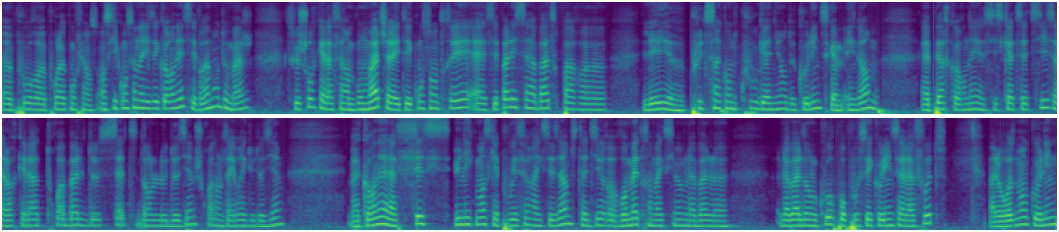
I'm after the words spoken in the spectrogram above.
euh, pour, euh, pour la confiance. En ce qui concerne Alizé Cornet, c'est vraiment dommage, parce que je trouve qu'elle a fait un bon match, elle a été concentrée, elle s'est pas laissée abattre par euh, les plus de 50 coups gagnants de Collins, c'est quand même énorme. Elle perd Cornet 6-4, 7-6, alors qu'elle a 3 balles de 7 dans le deuxième, je crois, dans le tie-break du deuxième. Bah, Cornet, elle a fait uniquement ce qu'elle pouvait faire avec ses armes, c'est-à-dire remettre un maximum la balle, la balle dans le cours pour pousser Collins à la faute. Malheureusement, Collins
